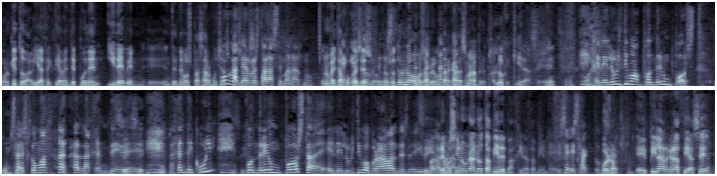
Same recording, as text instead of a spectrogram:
porque todavía efectivamente pueden y deben, eh, entendemos, pasar muchas Puedo cambiarlo todas las semanas, ¿no? No, tampoco es eso. Nosotros no vamos a preguntar cada semana, pero todo lo que quieras, ¿eh? En el último pondré un post. Un ¿Sabes cómo hace la gente, la gente cool? Pondré un post en el último programa antes de ir. Sí, haremos sino una nota a pie de página también. Exacto. Bueno, Eh, Pilar, gracias, ¿eh?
